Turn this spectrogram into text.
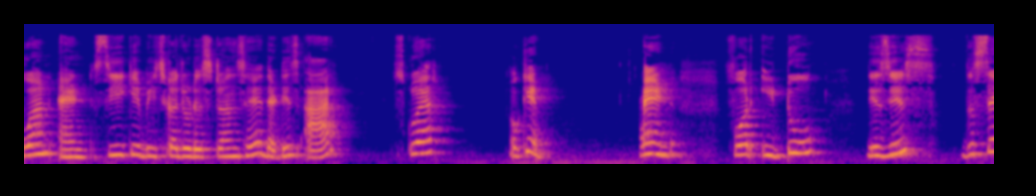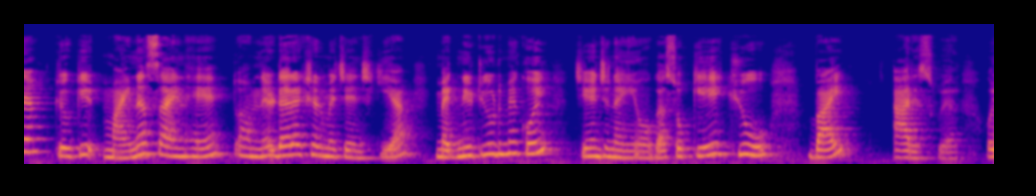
one and C के बीच का जो डिस्टेंस है that is R square okay and for E two this is the same क्योंकि माइनस साइन है तो हमने डायरेक्शन में चेंज किया। मैग्नीट्यूड में कोई चेंज नहीं होगा। सो के क्यू बाई आर स्क्वायर और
